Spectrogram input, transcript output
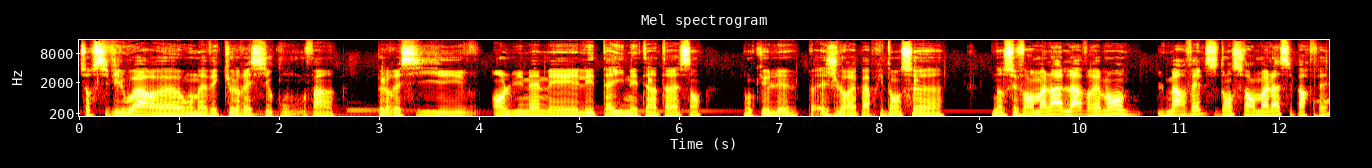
sur Civil War on avait que le récit que le récit en lui-même et les tie étaient intéressants. Donc le- je l'aurais pas pris dans ce dans ce format là vraiment Marvel dans ce format là c'est parfait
